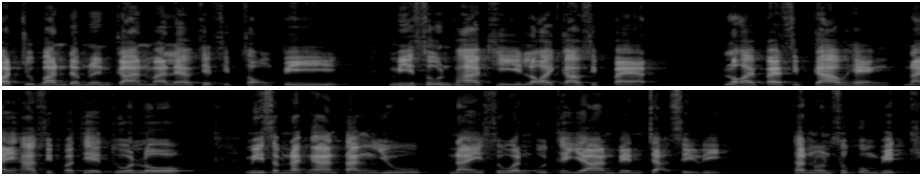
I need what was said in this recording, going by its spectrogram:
ปัจจุบันดำเนินการมาแล้ว 72 ปี มีศูนย์ภาคี 198 189 แห่งใน 50 ประเทศทั่วโลก มีสำนักงานตั้งอยู่ในสวนอุทยานเบญจสิริ ถนนสุขุมวิทเข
